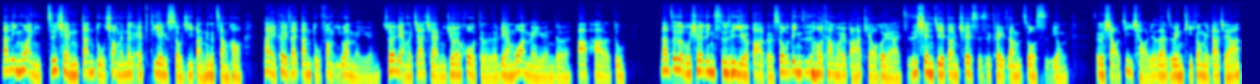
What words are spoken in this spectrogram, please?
那另外，你之前单独创的那个 FTX 手机版那个账号，它也可以再单独放一万美元，所以两个加起来，你就会获得了两万美元的八趴额度。那这个不确定是不是一个 bug，说不定日后他们会把它调回来。只是现阶段确实是可以这样做使用，这个小技巧就在这边提供给大家。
